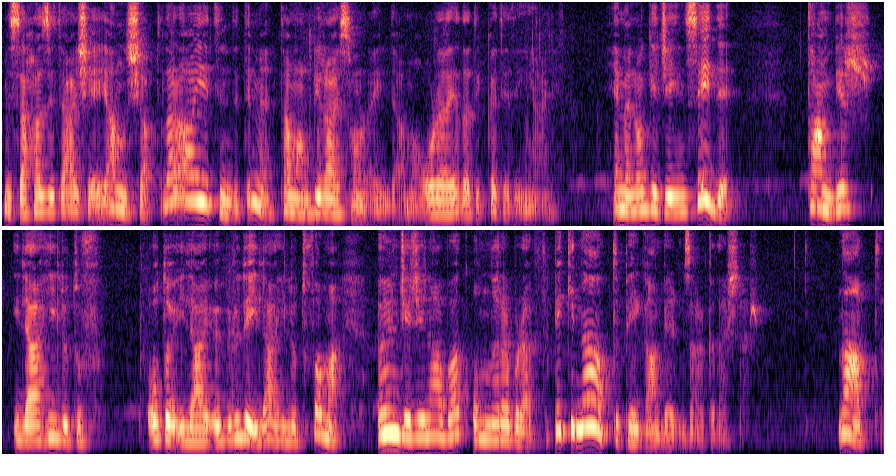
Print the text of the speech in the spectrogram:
Mesela Hazreti Ayşe'ye yanlış yaptılar. Ayet indi değil mi? Tamam bir ay sonra indi ama oraya da dikkat edin yani. Hemen o gece inseydi tam bir ilahi lütuf. O da ilahi, öbürü de ilahi lütuf ama önce Cenab-ı Hak onlara bıraktı. Peki ne yaptı peygamberimiz arkadaşlar? Ne yaptı?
